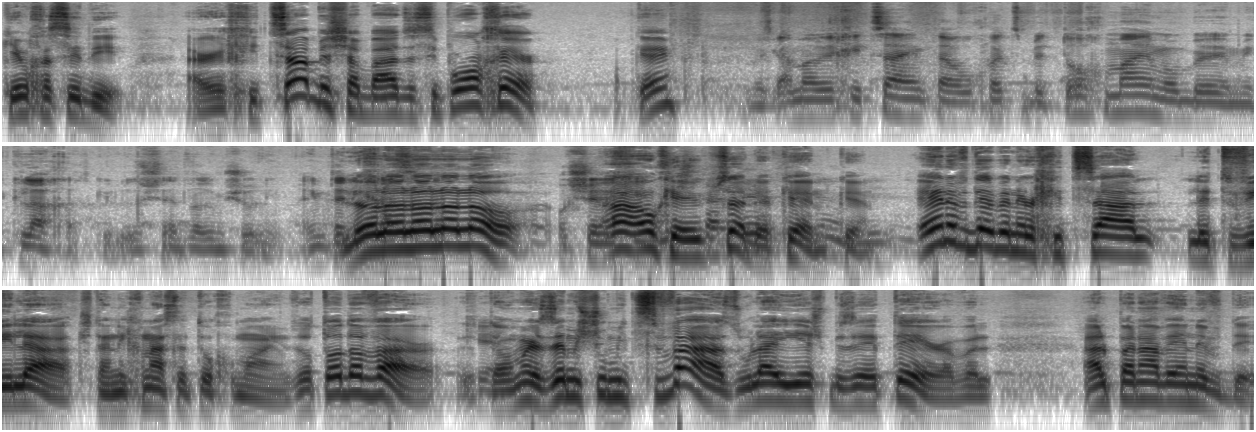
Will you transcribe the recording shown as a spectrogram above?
כי הם חסידים. הרחיצה בשבת זה סיפור אחר, אוקיי? וגם הרחיצה, אם אתה רוחץ בתוך מים או במקלחת, כאילו זה שני דברים שונים. לא, לא, לא, לא, לא. אה, אוקיי, בסדר, כן, כן. אין הבדל בין רחיצה לטבילה כשאתה נכנס לתוך מים, זה אותו דבר. כן. אתה אומר, זה משום מצווה, אז אולי יש בזה היתר, אבל על פניו אין הבדל.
